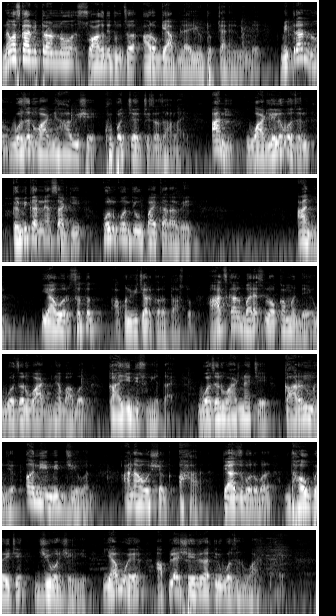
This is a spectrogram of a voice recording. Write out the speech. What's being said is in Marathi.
नमस्कार मित्रांनो स्वागत आहे तुमचं आरोग्य आपल्या यूट्यूब चॅनेलमध्ये मित्रांनो वजन वाढणे हा विषय खूपच चर्चेचा झाला आहे आणि वाढलेलं वजन कमी करण्यासाठी कोणकोणते उपाय करावेत आणि यावर सतत आपण विचार करत असतो. आजकाल बऱ्याच लोकांमध्ये वजन वाढण्याबाबत काळजी दिसून येत आहे. वजन वाढण्याचे कारण म्हणजे अनियमित जेवण अनावश्यक आहार त्याचबरोबर धावपळीचे जीवनशैली. यामुळे आपल्या शरीरातील वजन वाढत आहे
